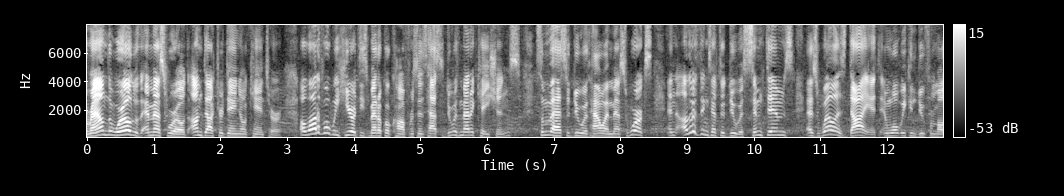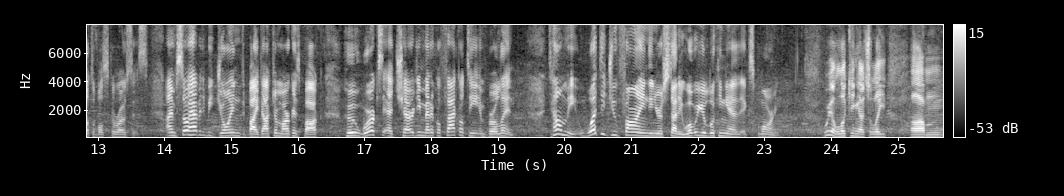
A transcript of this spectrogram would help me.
Around the World with MS World, I'm Dr. Daniel Kantor. A lot of what we hear at these medical conferences has to do with medications, some of it has to do with how MS works, and other things have to do with symptoms, as well as diet and what we can do for multiple sclerosis. I'm so happy to be joined by Dr. Marcus Bock, who works at Charité Medical Faculty in Berlin. Tell me, what did you find in your study? What were you looking at exploring? We are looking actually um,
